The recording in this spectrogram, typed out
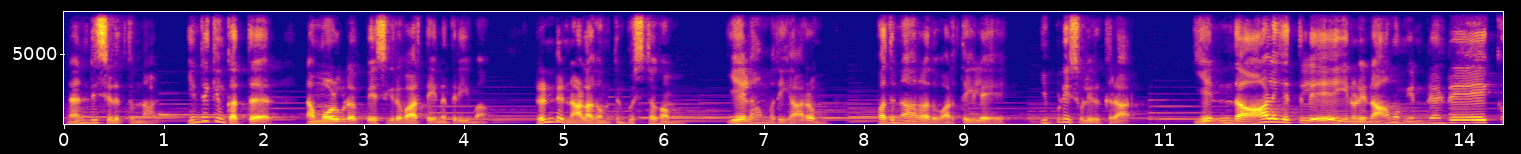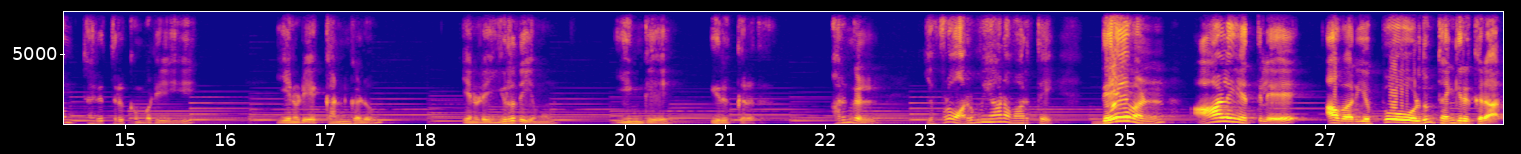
நன்றி செலுத்தும் நாள். இன்றைக்கும் கத்தர் நம்மோடு கூட பேசுகிற வார்த்தை என்ன தெரியுமா? ரெண்டு நாளாகமத்தின் புஸ்தகம் ஏழாம் அதிகாரம் பதினாறாவது வார்த்தையிலே இப்படி சொல்லியிருக்கிறார். இந்த ஆலயத்திலே என்னுடைய நாமம் என்றென்றேக்கும் தரித்திருக்கும்படி என்னுடைய கண்களும் என்னுடைய இருதயமும் இங்கே இருக்கிறது. பாருங்கள் எவ்வளோ அருமையான வார்த்தை. தேவன் ஆலயத்திலே அவர் எப்பொழுதும் தங்கியிருக்கிறார்.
